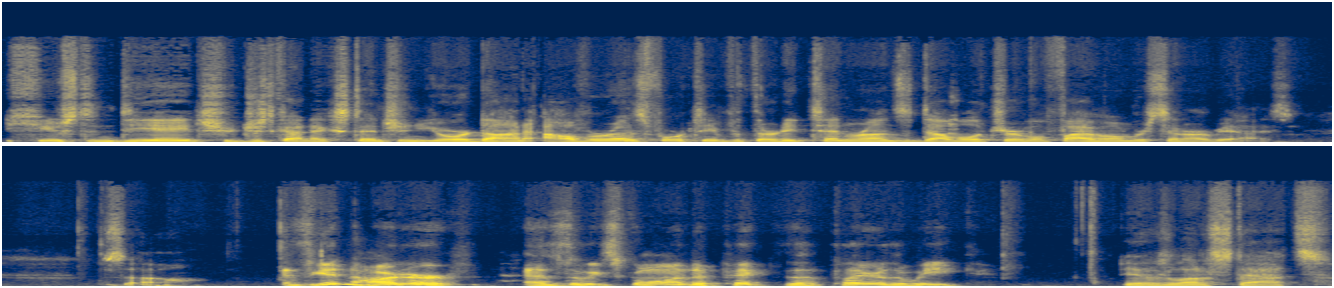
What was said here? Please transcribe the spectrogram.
Houston DH, who just got an extension. Yordan Alvarez, 14 for 30, 10 runs, double, a triple, five homers, 10 RBIs. So, It's getting harder as the weeks go on to pick the player of the week. yeah, there's a lot of stats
